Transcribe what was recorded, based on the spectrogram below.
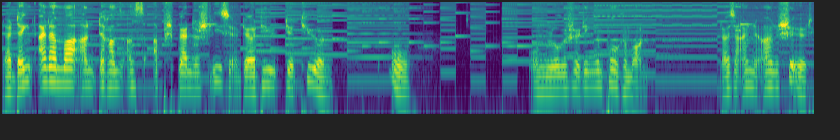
Da denkt einer mal an, daran ans Absperren der Schließe der, der Türen. Oh. Unlogische Dinge im Pokémon. Da ist ein, ein Schild.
